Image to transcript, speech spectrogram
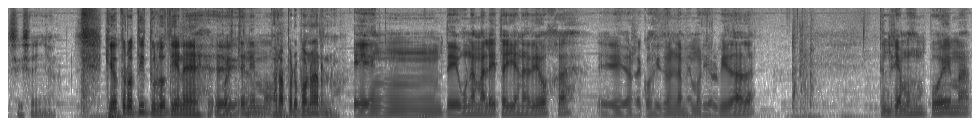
Sí, señor. ¿Qué otro título tienes pues eh, para proponernos? En, de una maleta llena de hojas, eh, recogido en la memoria olvidada, tendríamos un poema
